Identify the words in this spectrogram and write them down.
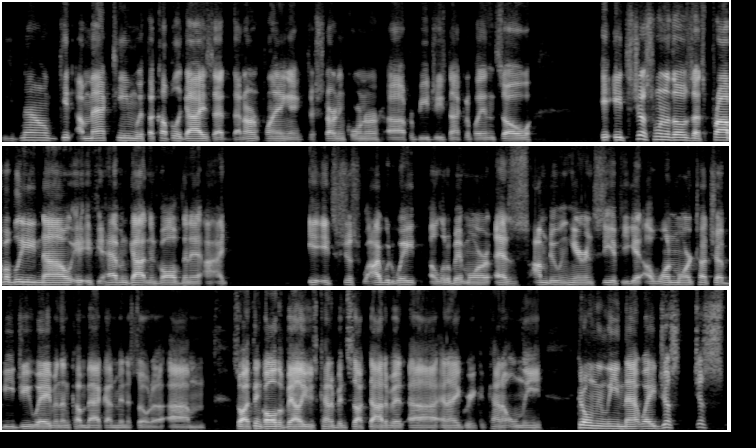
you now get a MAC team with a couple of guys that that aren't playing. Their starting corner uh, for BG is not going to play, and so it, it's just one of those that's probably now if you haven't gotten involved in it, I it's just I would wait a little bit more as I'm doing here and see if you get a one more touch of BG wave and then come back on Minnesota. Um, so I think all the value's kind of been sucked out of it, uh, and I agree could kind of only could only lean that way just just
